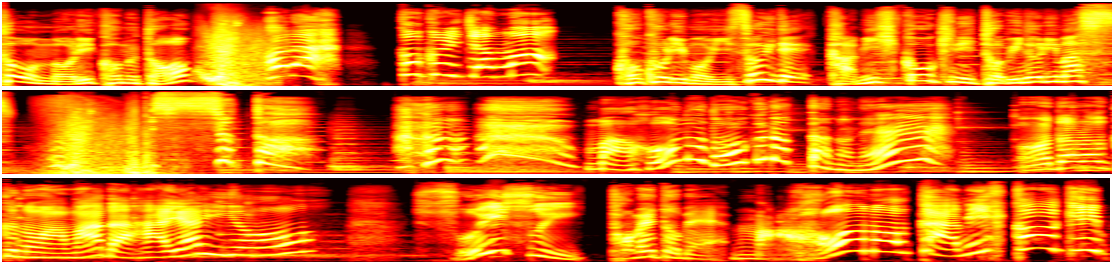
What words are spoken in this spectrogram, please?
と乗り込むとココリちゃんも。ココリも急いで紙飛行機に飛び乗ります。しょっと。魔法の道具だったのね。驚くのはまだ早いよ。スイスイとめとめ魔法の紙飛行機。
